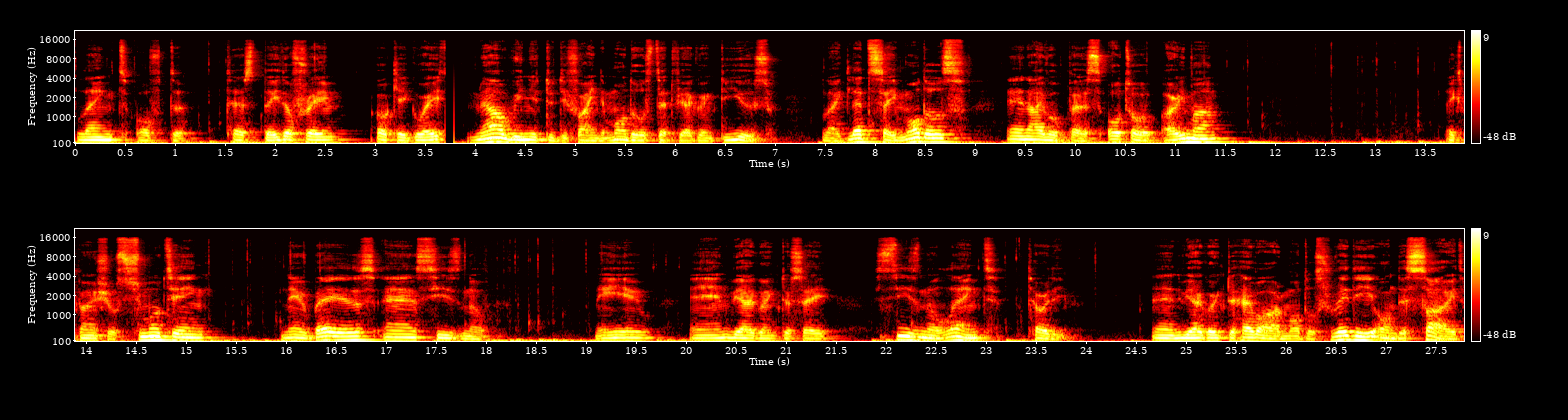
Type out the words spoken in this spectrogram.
length of the test data frame. Okay great. Now we need to define the models that we are going to use. Like let's say models. And I will pass auto arima exponential smoothing, naive Bayes, and seasonal naive, and we are going to say seasonal length 30 and we are going to have our models ready on this side.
